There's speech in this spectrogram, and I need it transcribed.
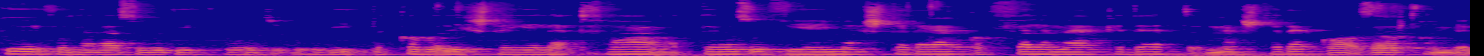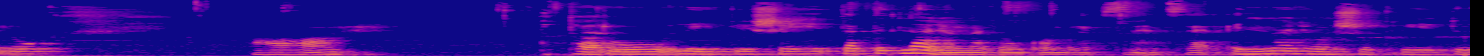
körvonalazódik, hogy, hogy itt a kabalista életfa, a teozófiai mesterek, a felemelkedett mesterek, az arkangyalok, a, a taró lépései, tehát egy nagyon-nagyon komplex rendszer, egy nagyon sokrétű,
